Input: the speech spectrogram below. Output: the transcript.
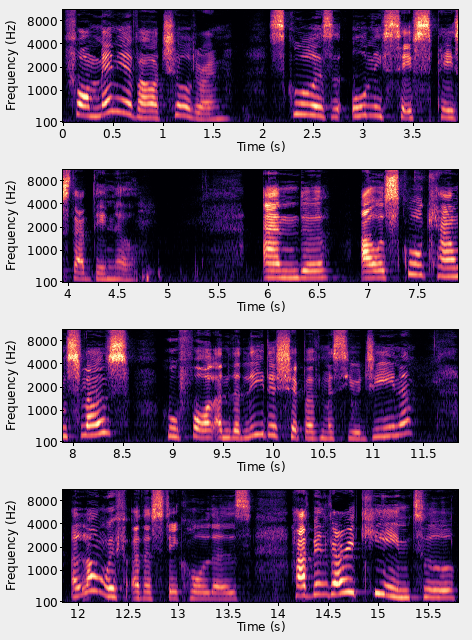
for many of our children, school is the only safe space that they know. And uh, our school counselors, who fall under the leadership of Miss Eugene, along with other stakeholders, have been very keen to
